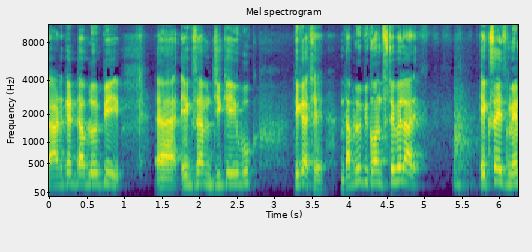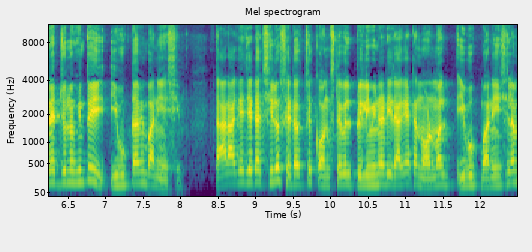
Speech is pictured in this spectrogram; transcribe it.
target WP exam GK ebook ঠিক আছে? ডাব্লিউপি কনস্টেবল আর এক্সাইজ মেনের জন্য কিন্তু এই ইবুকটা আমি বানিয়েছি। তার আগে যেটা ছিল সেটা হচ্ছে কনস্টেবল প্রিলিমিনারির আগে একটা নর্মাল ইবুক বানিয়েছিলাম,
